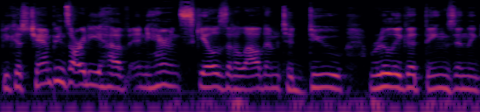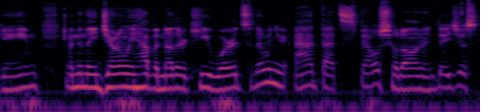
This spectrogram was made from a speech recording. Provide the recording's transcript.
because champions already have inherent skills that allow them to do really good things in the game. And then they generally have another keyword. So then when you add that Spell Shield on, and they just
